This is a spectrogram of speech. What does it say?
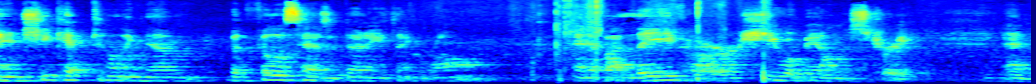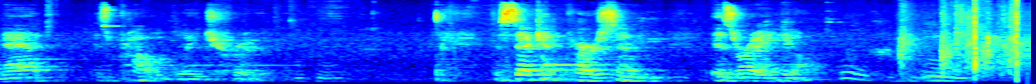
And she kept telling them, but Phyllis hasn't done anything wrong. And if I leave her, she will be on the street. And that is probably true. The second person is Ray Hill. Mm. Mm.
